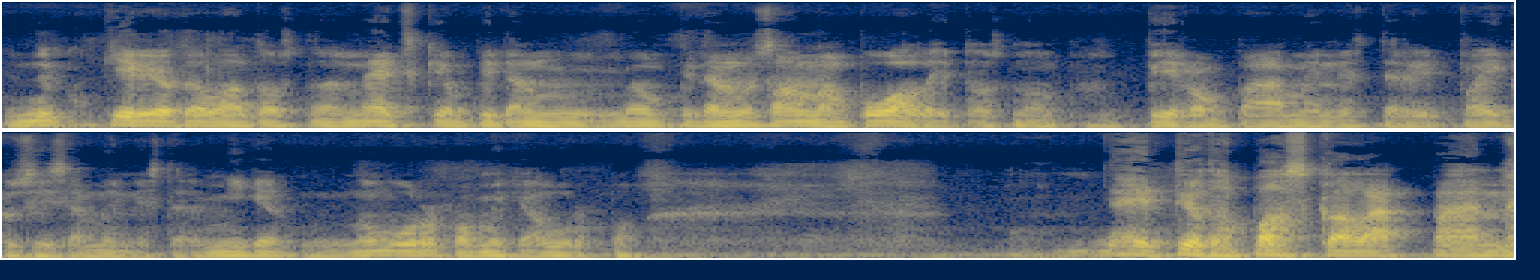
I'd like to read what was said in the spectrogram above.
nyt kun kirjoitellaan tuosta, niin Metski on pitänyt, on pitänyt Sannan puolia tuosta, no Piron pääministeri, vai sisäministeri, mikä, no Urpo, mikä Urpo. Heitti jotain paskaa läppään.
